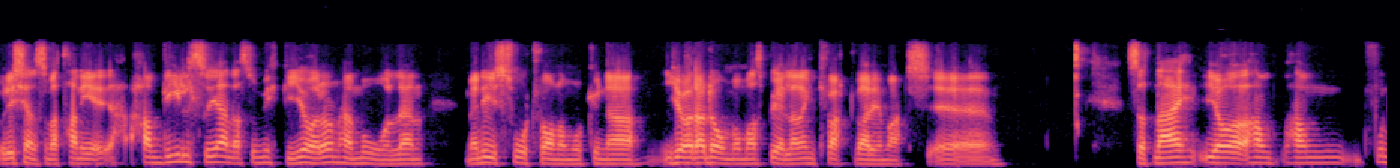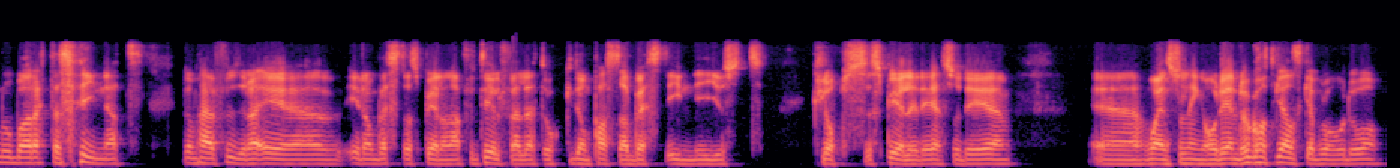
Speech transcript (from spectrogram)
Och Det känns som att han, är, han vill så gärna så mycket göra de här målen. Men det är svårt för honom att kunna göra dem om man spelar en kvart varje match. Eh, så att nej, ja, han, han får nog bara rätta sig in att de här fyra är, är de bästa spelarna för tillfället och de passar bäst in i just Klopps spelidé. Så det, Eh, och än så länge har det ändå gått ganska bra och då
